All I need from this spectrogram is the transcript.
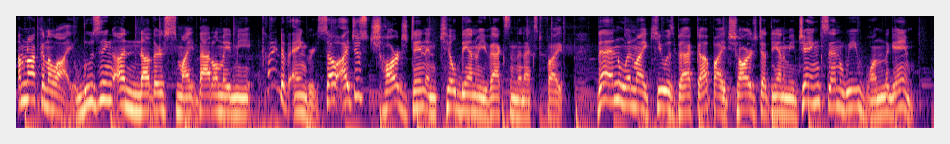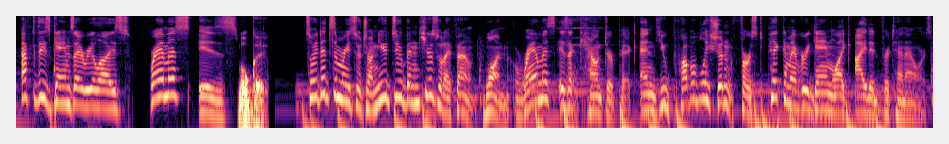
I'm not gonna lie, losing another Smite battle made me kind of angry, so I just charged in and killed the enemy Vex in the next fight. Then, when my Q was back up, I charged at the enemy Jinx and we won the game. After these games, I realized Rammus is Okay. so I did some research on YouTube and here's what I found. 1. Rammus is a counter pick and you probably shouldn't first pick him every game like I did for 10 hours.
